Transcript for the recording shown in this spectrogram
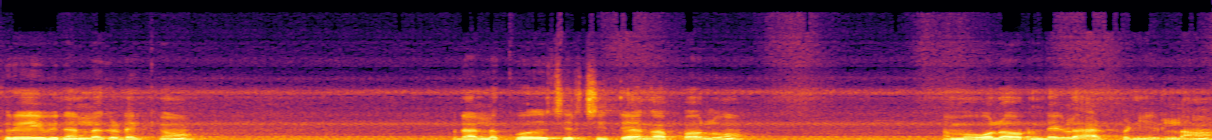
கிரேவி நல்லா கிடைக்கும். நல்லா கொதிச்சிருச்சு தேங்காய் பாலும். நம்ம ஓலை உருண்டைகளை ஆட் பண்ணிடலாம்.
